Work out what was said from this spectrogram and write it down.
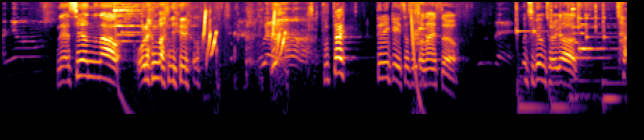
안녕 네 수현 누나 오랜만이에요. 뭐야 부탁드릴 게 있어서 전화했어요. 지금 저희가 차,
